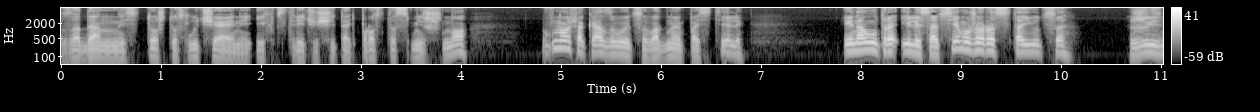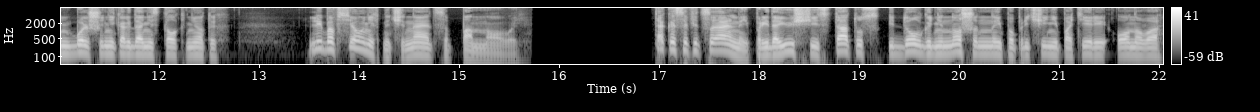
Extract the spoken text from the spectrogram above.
за данность то, что случайной их встречу считать просто смешно, вновь оказываются в одной постели и на утро или совсем уже расстаются, жизнь больше никогда не столкнет их, либо все у них начинается по новой. Так и с официальной, придающей статус и долго не ношенной по причине потери оного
